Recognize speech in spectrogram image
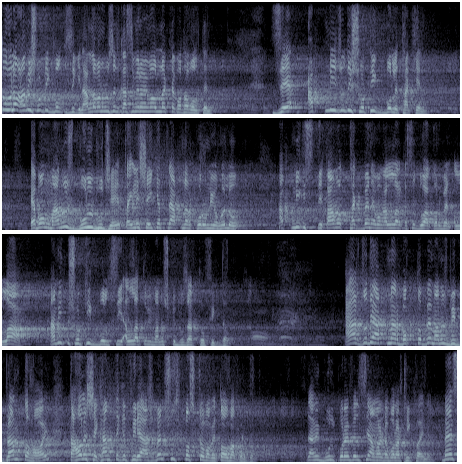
তো হলো আমি সঠিক বলতেছি কিনা, আল্লাহ মানুষ হোসেন কাসিমের রহিমাউল্লাহ একটা কথা বলতেন, যে আপনি যদি সঠিক বলে থাকেন এবং মানুষ ভুল বুঝে, তাইলে সেই ক্ষেত্রে আপনার করণীয় হলো আপনি ইস্তেকামত থাকবেন এবং আল্লাহর কাছে দোয়া করবেন আল্লাহ আমি তো সঠিক বলছি আল্লাহ তুমি মানুষকে বোঝার তৌফিক দাও। আর যদি আপনার বক্তব্যে মানুষ বিভ্রান্ত হয় তাহলে সেখান থেকে ফিরে আসবেন সুস্পষ্টভাবে তওবা করবেন। যে আমি ভুল করে ফেলছি আমার এটা বলা ঠিক হয়নি। ব্যাস।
